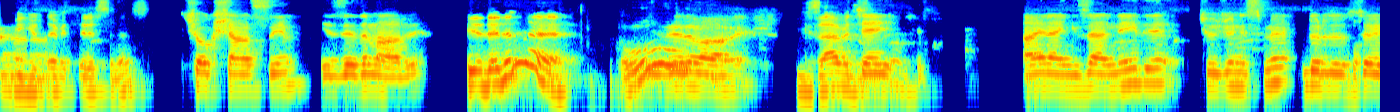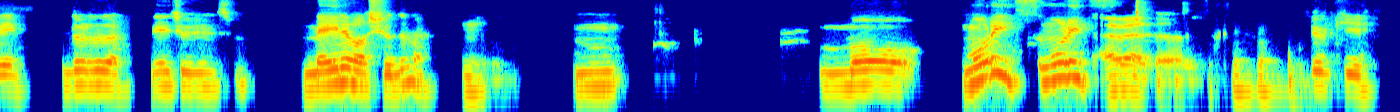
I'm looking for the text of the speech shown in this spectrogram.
Bir günde bitirirsiniz. Çok şanslıyım. İzledim abi. İzledin mi? Oo, İzledim abi. Güzel bir. Şey, aynen güzel. Neydi çocuğun ismi? Dur dur söyleyeyim. Dur dur dur. Neydi çocuğun ismi? M ile başlıyor değil mi? Hı. Mo Moritz, Moritz. Evet, evet. Çok iyi.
